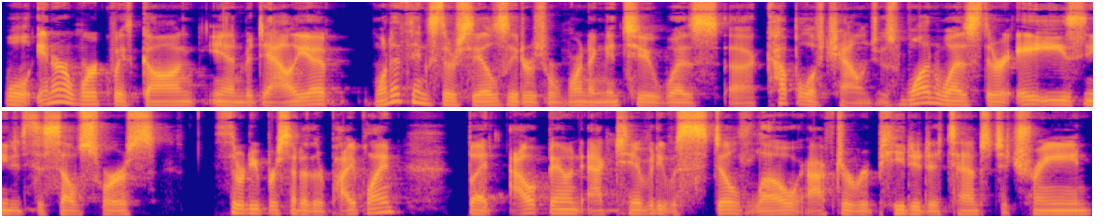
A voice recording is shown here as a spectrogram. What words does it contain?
Well, in our work with Gong and Medallia, one of the things their sales leaders were running into was a couple of challenges. One was their AEs needed to self source 30% of their pipeline, but outbound activity was still low after repeated attempts to train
